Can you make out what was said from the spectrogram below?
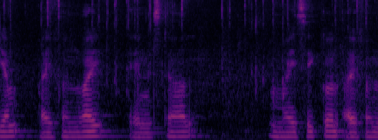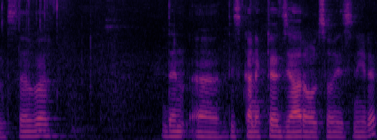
m hyphen install MySQL hyphen server then uh, this connector jar also is needed.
